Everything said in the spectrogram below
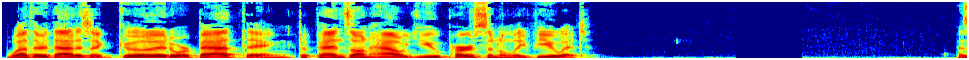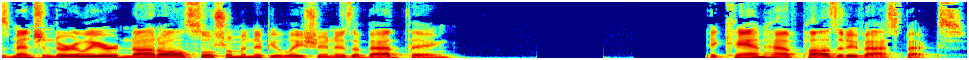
Whether that is a good or bad thing depends on how you personally view it. As mentioned earlier, not all social manipulation is a bad thing. It can have positive aspects.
